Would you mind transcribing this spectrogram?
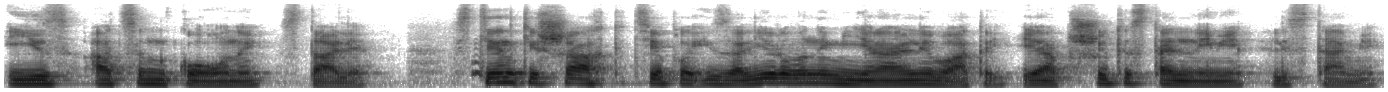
из оцинкованной стали. Стенки шахты теплоизолированы минеральной ватой и обшиты стальными листами.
